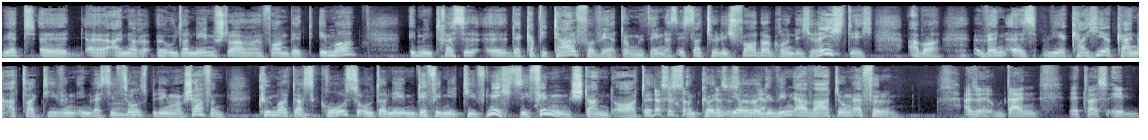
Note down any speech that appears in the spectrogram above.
wird äh, eine äh, Unternehmenssteuerreform wird immer im Interesse äh, der Kapitalverwertung gesehen. Das ist natürlich vordergründig richtig, aber wenn es wir hier keine attraktiven Investitionsbedingungen schaffen, kümmert das große Unternehmen definitiv nicht. Sie finden Standorte so. und können ihre so, ja. Gewinnerwartungen erfüllen. Also um dein etwas eben,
